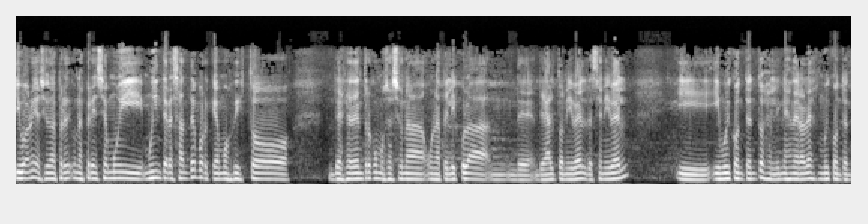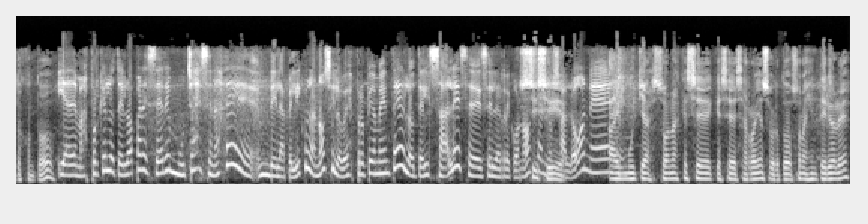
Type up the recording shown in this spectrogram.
Y bueno, y ha sido una, exper- una experiencia muy, muy interesante porque hemos visto desde dentro cómo se hace una, una película de alto nivel, de ese nivel. Y, y muy contentos, en líneas generales, muy contentos con todo. Y además porque el hotel va a aparecer en muchas escenas de, de la película, ¿no? Si lo ves propiamente, el hotel sale, se, se le reconoce en los salones. Hay muchas zonas que se, que se desarrollan, sobre todo zonas interiores,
